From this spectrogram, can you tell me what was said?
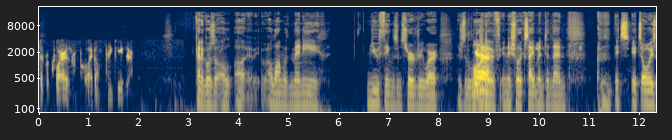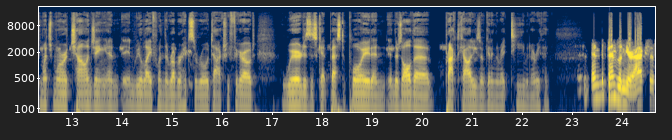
that requires REBOA. I don't think either. It kind of goes uh, along with many new things in surgery where there's a lot Yeah. of initial excitement and then it's it's always much more challenging and in real life when the rubber hits the road to actually figure out where does this get best deployed and, and there's all the practicalities of getting the right team and everything. And it depends on your access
